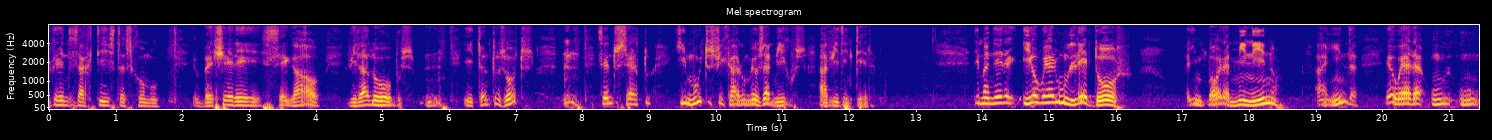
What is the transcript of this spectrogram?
grandes artistas como Brecheret, Segal, Vila Lobos hum, e tantos outros, sendo certo que muitos ficaram meus amigos a vida inteira. De maneira, e eu era um ledor, embora menino ainda, eu era um, um,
